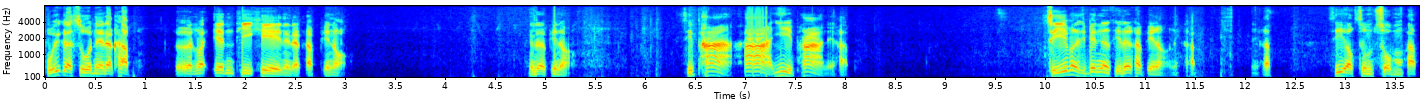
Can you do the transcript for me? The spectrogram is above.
ปุ๋ยกระสูนเนี่ยนะครับเอินว่า NTK เนี่ยนะครับ พี่น้องนี่เด้อพี่น้องสิบห้าห้ายี่ห้าเนี่ยครับ สีมันจะเป็นอย่างสีเลยครับ พี่น้องนี่ครับนี่ครับ สีออกสมๆครับ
